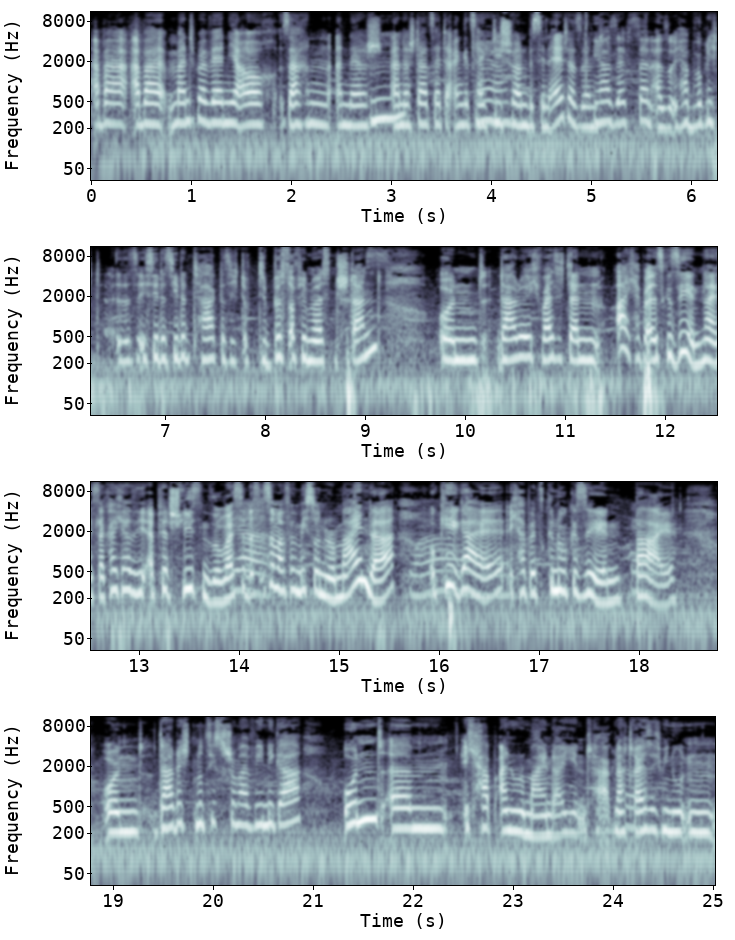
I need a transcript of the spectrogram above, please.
Aber, aber manchmal werden ja auch Sachen an der, mhm. an der Startseite angezeigt, ja, ja. die schon ein bisschen älter sind. Ja, selbst dann. Also ich habe wirklich, also ich sehe das jeden Tag, dass ich, du bist auf dem neuesten Stand. Und dadurch weiß ich dann, ah, ich habe alles gesehen. Nice, da kann ich ja die App jetzt schließen. So, weißt ja. du, das ist immer für mich so ein Reminder. Wow. Okay, geil, ich habe jetzt genug gesehen. Bye. Und dadurch nutze ich es schon mal weniger. Und ähm, ich habe einen Reminder jeden Tag. Nach 30 Minuten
